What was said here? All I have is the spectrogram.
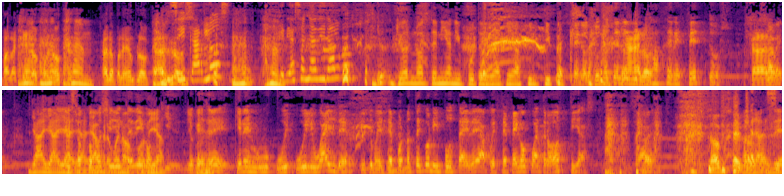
para que lo conozcan. Claro, por ejemplo, Carlos. Sí, Carlos, ¿querías añadir algo? Yo, yo no tenía ni puta idea que era Phil Tippett. Pero tú no te dedicas a hacer efectos, Claro. ¿sabes? Ya, ya, ya, Eso ya, es como ya, si bueno, yo te digo, podía. yo qué sé, ¿quién es Wi- Willy Wilder? Y tú me dices, pues no tengo ni puta idea, pues te pego cuatro hostias, ¿sabes? No, pero- Ya, sí,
